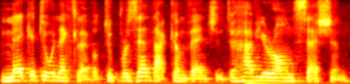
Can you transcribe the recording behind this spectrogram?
make it to a next level, to present at convention, to have your own session.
